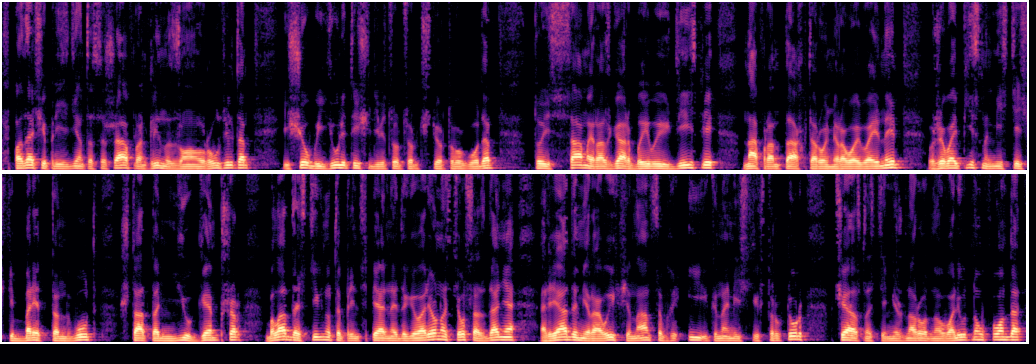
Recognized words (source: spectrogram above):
с подачи президента США Франклина Делано Рузвельта еще в июле 1944 года, то есть самый разгар боевых действий на фронтах Второй мировой войны, в живописном местечке Бреттон-Вуд, штата Нью-Гэмпшир, была достигнута принципиальная договоренность о создании ряда мировых финансовых и экономических структур, в частности Международного валютного фонда,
